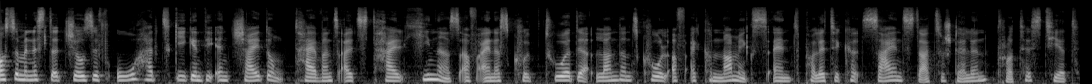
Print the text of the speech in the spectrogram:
Außenminister Joseph Wu hat gegen die Entscheidung, Taiwans als Teil Chinas auf einer Skulptur der London School of Economics and Political Science darzustellen, protestiert.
